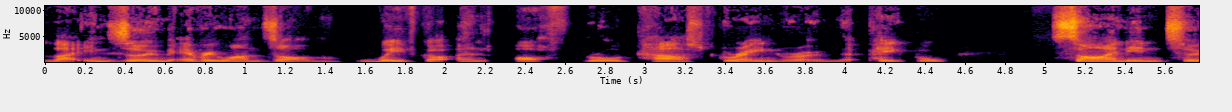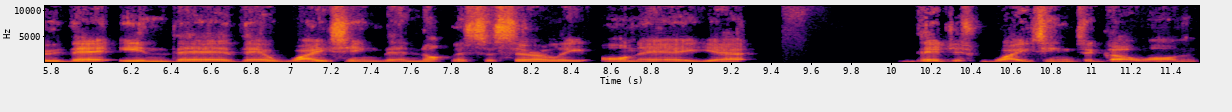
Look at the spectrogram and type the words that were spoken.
like in Zoom, everyone's on, we've got an off broadcast green room that people sign into, they're in there, they're waiting, they're not necessarily on air yet, they're just waiting to go on.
